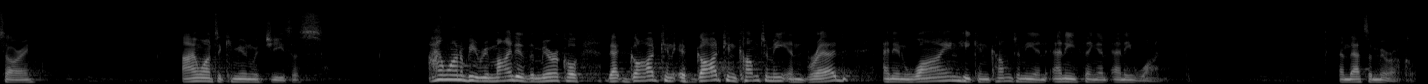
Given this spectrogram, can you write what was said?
Sorry. I want to commune with Jesus. I want to be reminded of the miracle that God can, if God can come to me in bread and in wine, he can come to me in anything and anyone. And that's a miracle.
